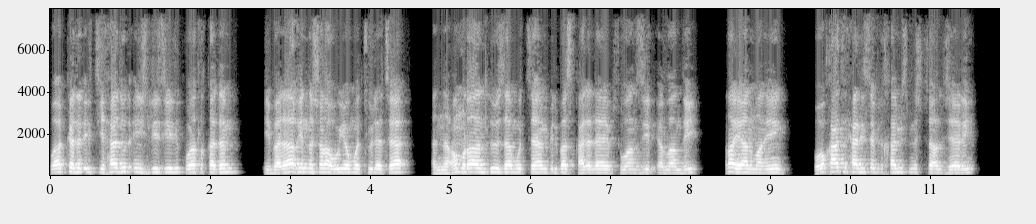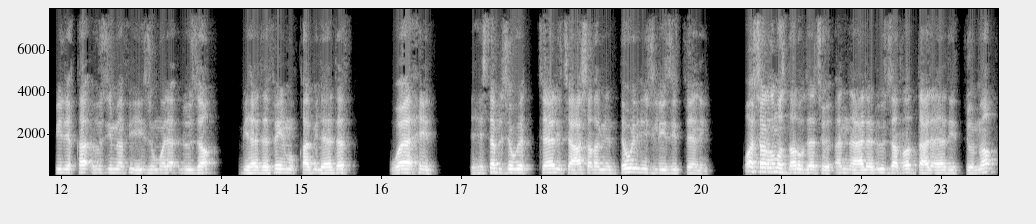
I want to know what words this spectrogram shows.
وأكد الاتحاد الإنجليزي لكرة القدم في بلاغ نشره يوم الثلاثاء أن عمران لوزا متهم بالبصق على لاعب سوانزي الإيرلندي رايان مانينغ. ووقعت الحادثة في الخامس من الشهر الجاري في لقاء هزم فيه زملاء لوزا بهدفين مقابل هدف واحد. بحساب الجولة الثالثة عشرة من الدوري الإنجليزي الثاني. وأشار المصدر ذاته أن على لوزا الرد على هذه التهمة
